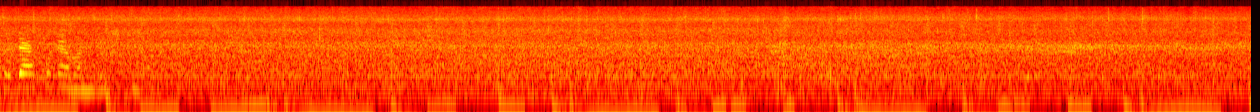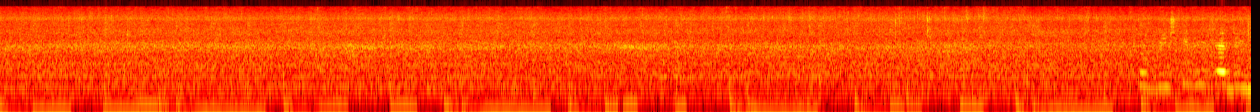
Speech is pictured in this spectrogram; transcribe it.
তো দেখো কেমন বৃষ্টি। ভিজা দিন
